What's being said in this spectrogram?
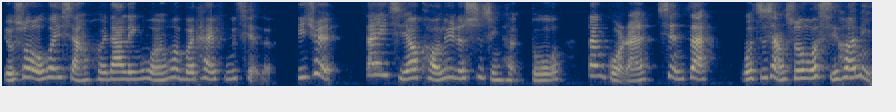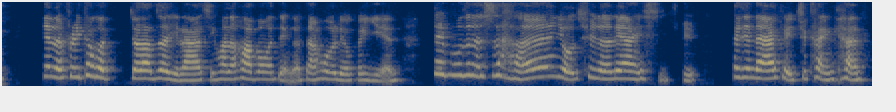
有时候我会想，回答灵魂会不会太肤浅了？的确，在一起要考虑的事情很多。但果然，现在我只想说，我喜欢你。今天的 free talk 就到这里啦，喜欢的话帮我点个赞或留个言。这部真的是很有趣的恋爱喜剧，推荐大家可以去看一看，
